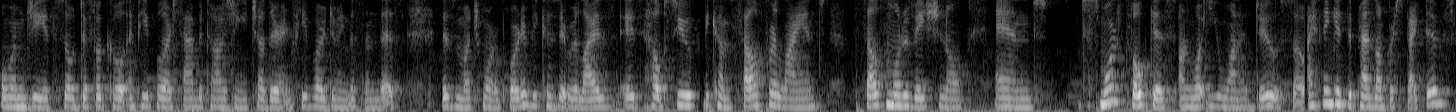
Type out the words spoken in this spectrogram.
OMG, it's so difficult and people are sabotaging each other and people are doing this and this is much more important because it relies, it helps you become self reliant, self motivational, and just more focus on what you want to do. So I think it depends on perspective.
